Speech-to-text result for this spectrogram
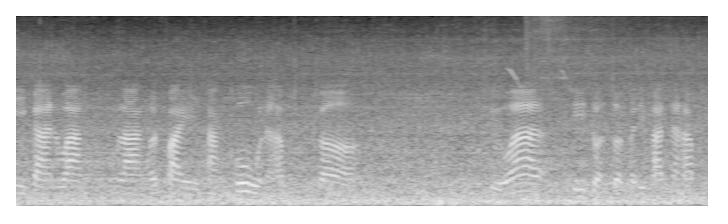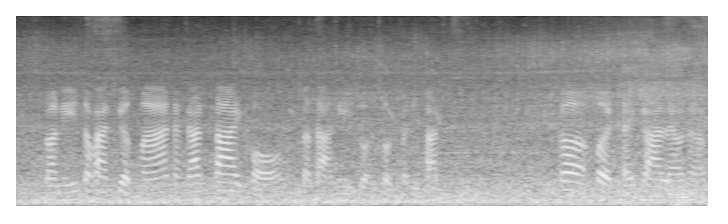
มีการวางรางรถไฟทางคู่นะครับ ก็ถือว่าที่สวนสนปฏิพัฒน์นะครับ ตอนนี้สะพานเกือกม้าทางด้านใต้ของสถานีสวนสนปฏิพัฒน์ก็เปิดใช้การแล้วนะครับ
